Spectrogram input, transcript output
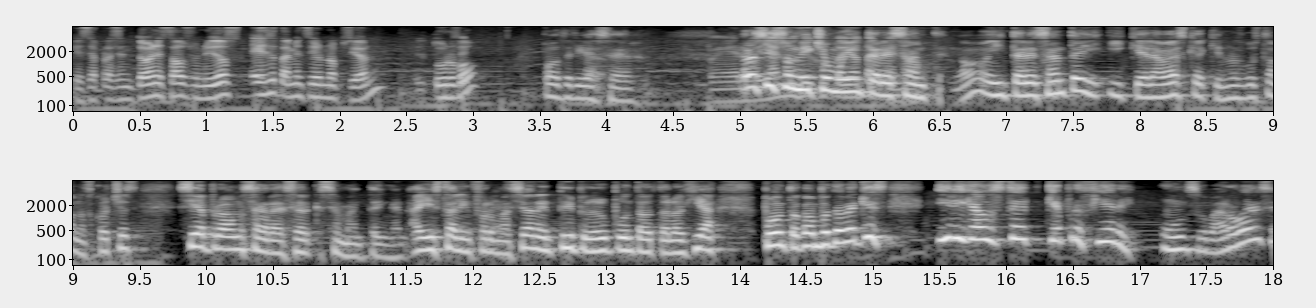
que se presentó en Estados Unidos, ese también sería una opción, el turbo. Podría ser. Pero, Pero sí es un nicho muy Toyota que no. interesante, ¿no? Interesante y, y que la verdad es que a quienes nos gustan los coches, siempre vamos a agradecer que se mantengan. Ahí está la información en www.autología.com.mx y diga usted qué prefiere, un Subaru BRZ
